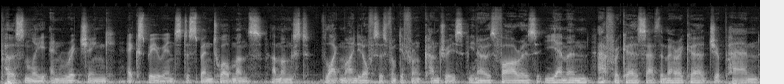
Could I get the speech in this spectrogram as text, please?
personally enriching experience to spend 12 months amongst like minded officers from different countries, you know, as far as Yemen, Africa, South America, Japan,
